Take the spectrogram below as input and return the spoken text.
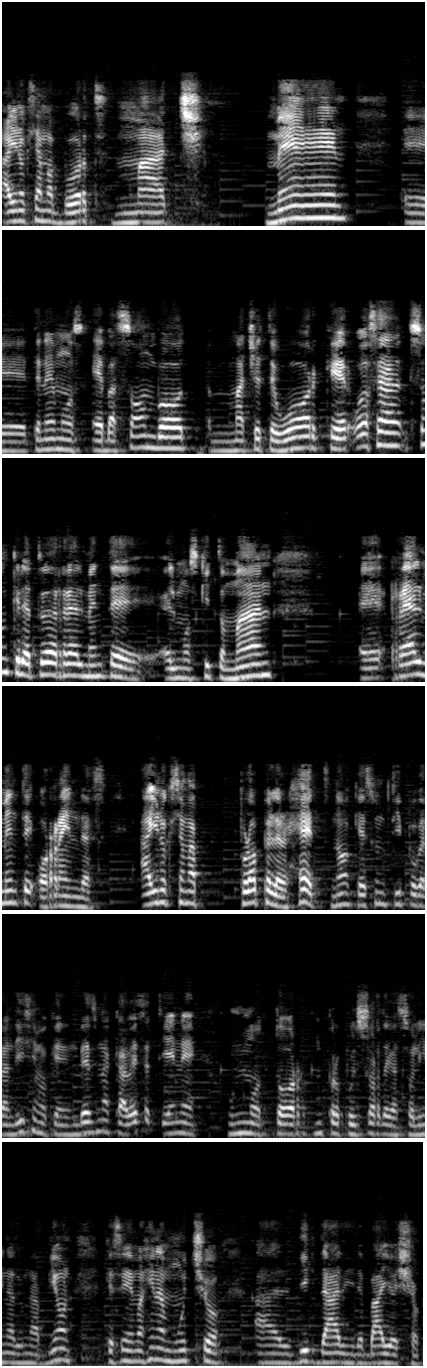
hay uno que se llama Bird Match Man. Eh, tenemos Eva Zombot, Machete Worker. O sea, son criaturas realmente. El Mosquito Man. Realmente horrendas. Hay uno que se llama Propeller Head, ¿no? Que es un tipo grandísimo que en vez de una cabeza tiene un motor, un propulsor de gasolina de un avión. Que se imagina mucho al Big Daddy de Bioshock.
